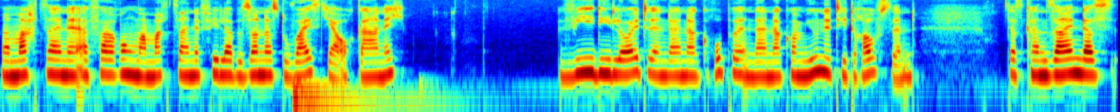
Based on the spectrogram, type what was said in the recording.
Man macht seine Erfahrungen, man macht seine Fehler, besonders du weißt ja auch gar nicht, wie die Leute in deiner Gruppe, in deiner Community drauf sind. Das kann sein, dass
